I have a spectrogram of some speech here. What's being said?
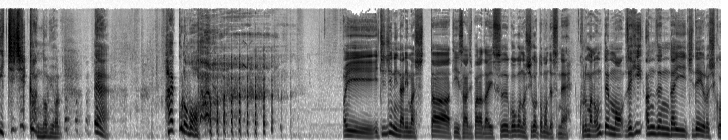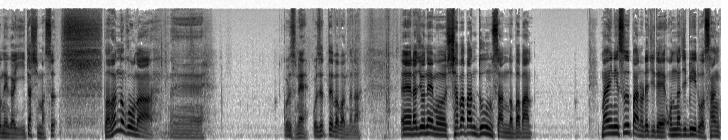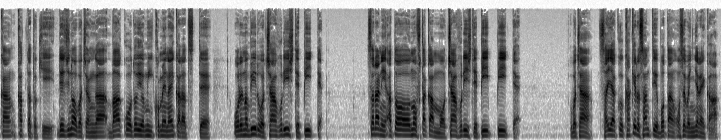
1時間飲み終わる。ええ。早く飲もう。はい1時になりました。T サージパラダイス。午後の仕事もですね。車の運転もぜひ安全第一でよろしくお願いいたします。ババンのコーナー、えー、これですね。これ絶対ババンだな、えー、ラジオネームシャババンドゥーンさんのババン前にスーパーのレジで同じビールを3缶買った時レジのおばちゃんがバーコード読み込めないからっつって俺のビールをチャーフリーしてピーって。さらに後の2缶もチャーフリーしてピーピーって。おばちゃん最悪かける3っていうボタン押せばいいんじゃないか。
